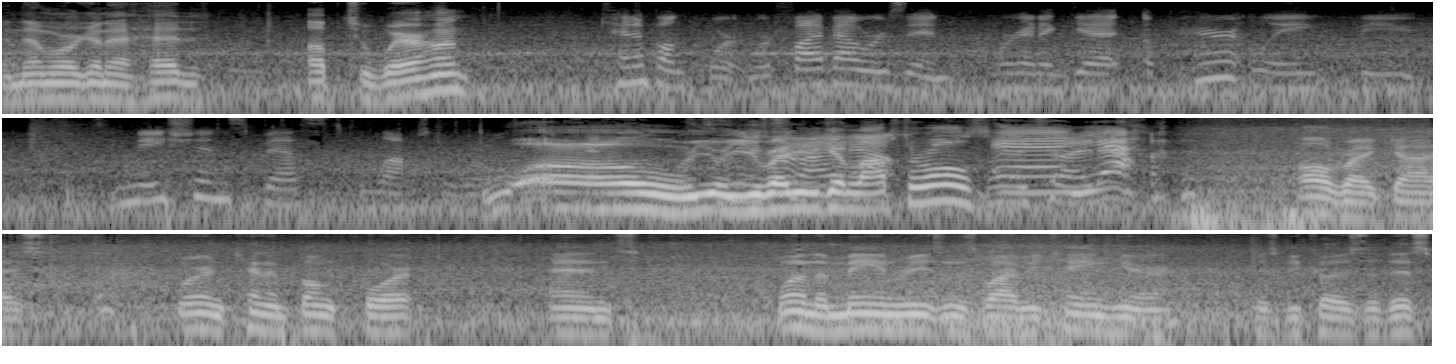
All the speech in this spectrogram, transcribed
and then we're gonna head up to where, hun? Kennebunkport. We're five hours in. We're gonna get apparently the nation's best lobster roll. Whoa, you, you ready to get it out. lobster rolls? We're gonna try it yeah. All right, guys, we're in Kennebunkport, and one of the main reasons why we came here is because of this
